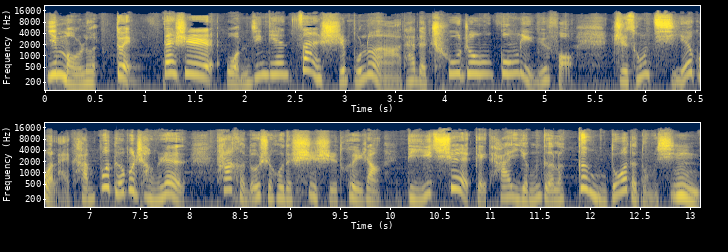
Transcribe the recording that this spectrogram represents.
阴谋论。对。但是我们今天暂时不论啊，他的初衷功利与否，只从结果来看，不得不承认，他很多时候的事实退让，的确给他赢得了更多的东西。嗯，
